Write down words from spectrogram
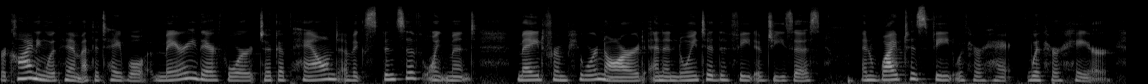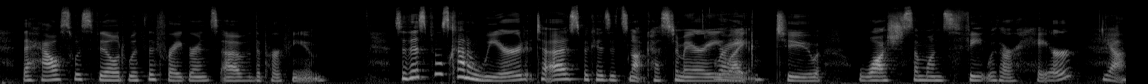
reclining with him at the table. Mary, therefore, took a pound of expensive ointment made from pure nard and anointed the feet of Jesus and wiped his feet with her, ha- with her hair. The house was filled with the fragrance of the perfume. So this feels kind of weird to us because it's not customary Right. like to wash someone's feet with our hair. Yeah.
